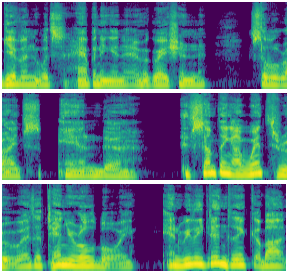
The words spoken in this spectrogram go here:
given what's happening in immigration, civil rights, and uh, it's something I went through as a 10 year old boy and really didn't think about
